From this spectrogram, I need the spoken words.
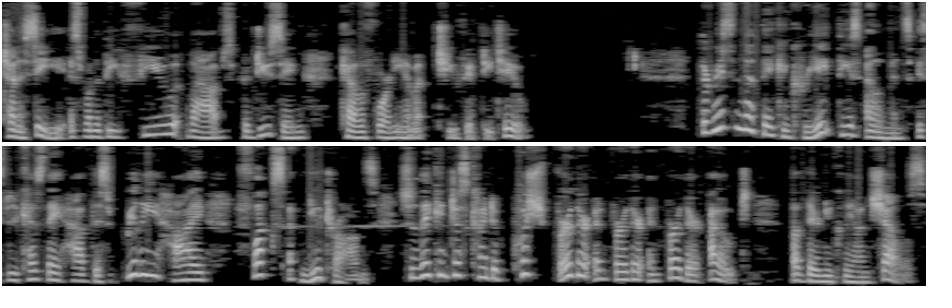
Tennessee, is one of the few labs producing californium 252. The reason that they can create these elements is because they have this really high flux of neutrons, so they can just kind of push further and further and further out of their nucleon shells,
